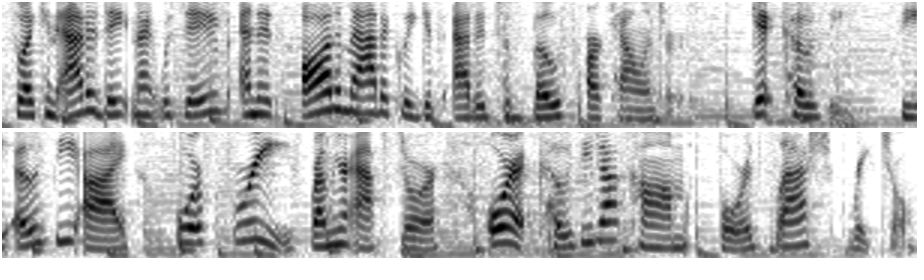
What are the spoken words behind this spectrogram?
so I can add a date night with Dave and it automatically gets added to both our calendars. Get Cozi, C O Z I, for free from your app store or at cozi.com forward slash Rachel.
